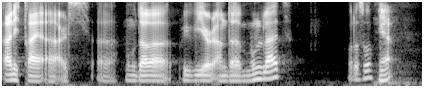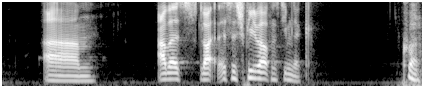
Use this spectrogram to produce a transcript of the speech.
Äh, nicht 3, äh, als äh, Momodora Revere Under Moonlight oder so. Ja. Ähm, aber es, es ist spielbar auf dem Steam Deck. Cool.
